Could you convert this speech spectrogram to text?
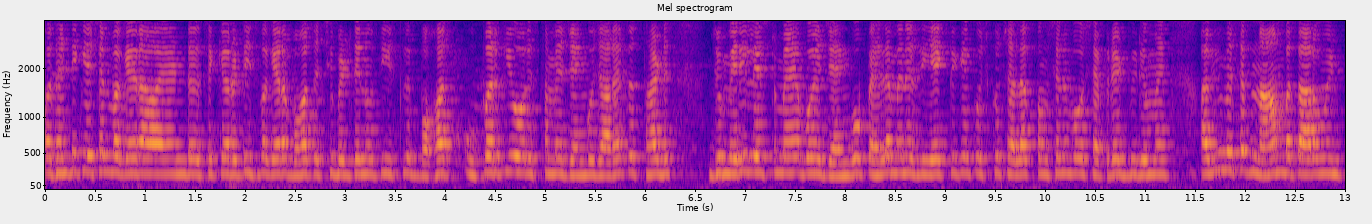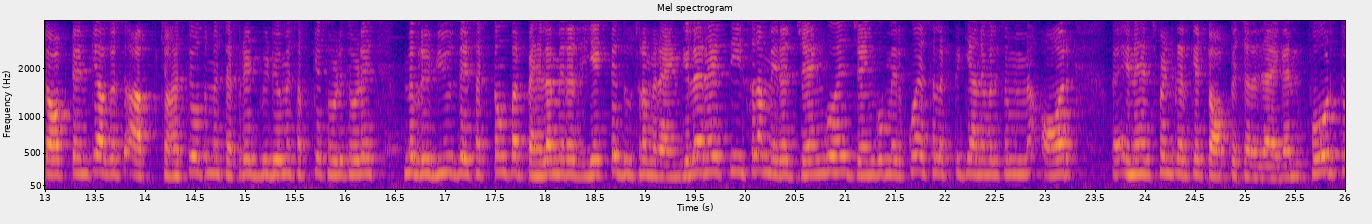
ऑथेंटिकेशन वगैरह एंड सिक्योरिटीज वगैरह बहुत अच्छी बिल्ट इन होती है, इसलिए बहुत ऊपर की ओर इस समय जेंगो जा रहा है। तो थर्ड जो मेरी लिस्ट में है, वो है जेंगो पहले मैंने रिएक्ट के कुछ कुछ अलग फ़ंक्शन है, वो सेपरेट वीडियो में, अभी मैं सिर्फ़ नाम बता रहा हूँ इन टॉप टेन के, अगर आप चाहते हो तो मैं सेपरेट वीडियो में सबके थोड़े थोड़े मतलब रिव्यूज़ दे सकता हूँ, पर पहला मेरा रिएक्ट है, दूसरा मेरा एंगुलर है, तीसरा मेरा जेंगो है। जेंगो मेरे को ऐसा लगता है कि आने वाले समय में और इनहेंसमेंट करके टॉप पे चला जाएगा। एंड फोर्थ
